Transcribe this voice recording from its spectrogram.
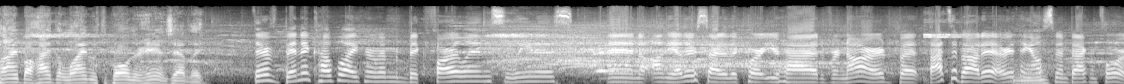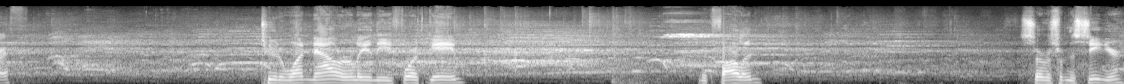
time behind the line with the ball in their hands, have they? There have been a couple. I can remember McFarland, Salinas, and on the other side of the court you had Bernard, but that's about it. Everything Mhm. else has been back and forth. Two to one now, early in the fourth game. McFarland. Service from the senior.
